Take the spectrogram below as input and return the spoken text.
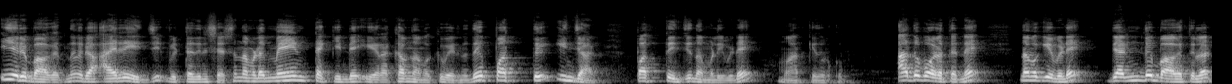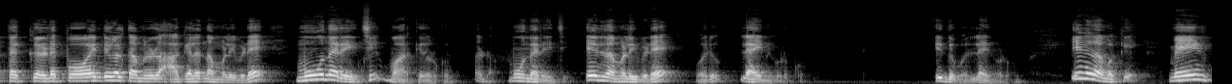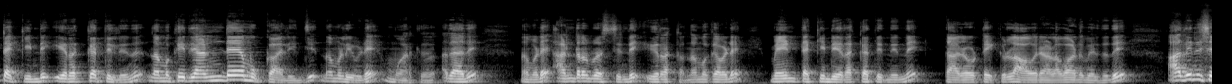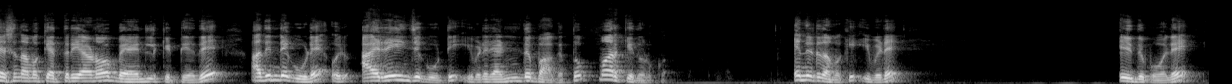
ഈ ഒരു ഭാഗത്ത് നിന്ന് ഒരു അര ഇഞ്ച് വിട്ടതിന് ശേഷം നമ്മുടെ മെയിൻ ടെക്കിന്റെ ഇറക്കം നമുക്ക് വരുന്നത് പത്ത് ഇഞ്ചാണ് പത്ത് ഇഞ്ച് നമ്മളിവിടെ മാർക്ക് ചെയ്ത് കൊടുക്കുന്നു. അതുപോലെ തന്നെ നമുക്കിവിടെ രണ്ട് ഭാഗത്തുള്ള ടെക്കുകളുടെ പോയിന്റുകൾ തമ്മിലുള്ള അകലം നമ്മളിവിടെ മൂന്നര ഇഞ്ച് മാർക്ക് ചെയ്ത് കൊടുക്കുന്നു. കേട്ടോ മൂന്നര ഇഞ്ച് ഇനി നമ്മളിവിടെ ഒരു ലൈൻ കൊടുക്കും. ഇതുപോലെ ലൈൻ കൊടുക്കും. ഇനി നമുക്ക് മെയിൻ ടെക്കിന്റെ ഇറക്കത്തിൽ നിന്ന് നമുക്ക് രണ്ടേ മുക്കാൽ ഇഞ്ച് നമ്മളിവിടെ മാർക്ക് ചെയ്തു. അതായത് നമ്മുടെ അണ്ടർ ബ്രസ്റ്റിന്റെ ഇറക്കം. നമുക്കവിടെ മെയിൻ ടെക്കിന്റെ ഇറക്കത്തിൽ നിന്ന് താഴോട്ടേക്കുള്ള ആ ഒരു അളവാണ് വരുന്നത്. അതിനുശേഷം നമുക്ക് എത്രയാണോ ബാൻഡിൽ കിട്ടിയത് അതിന്റെ കൂടെ ഒരു അരയിഞ്ച് കൂട്ടി ഇവിടെ രണ്ട് ഭാഗത്തും മാർക്ക് ചെയ്ത് കൊടുക്കുക. എന്നിട്ട് നമുക്ക് ഇവിടെ ഇതുപോലെ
